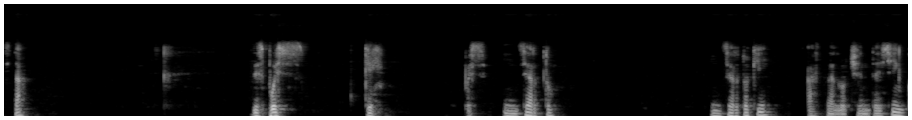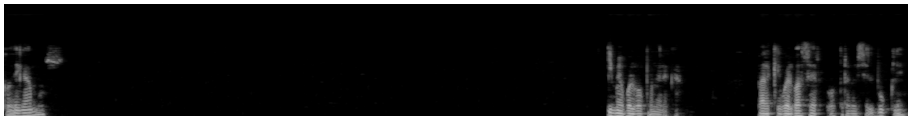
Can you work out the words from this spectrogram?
Está. Después ¿qué? pues inserto. Inserto aquí hasta el 85 digamos. Y me vuelvo a poner acá para que vuelva a hacer otra vez el bucle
